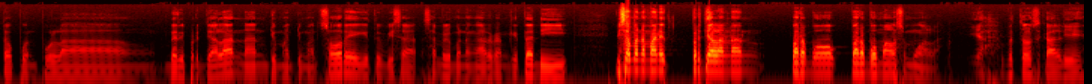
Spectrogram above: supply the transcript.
ataupun pulang dari perjalanan Jumat-Jumat sore gitu bisa sambil mendengarkan kita di bisa menemani perjalanan para bo, para bomal semua lah. Ya betul sekali.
